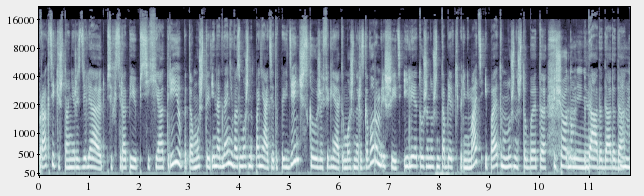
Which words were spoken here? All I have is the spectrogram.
практики, что они разделяют психотерапию и психиатрию, потому что иногда невозможно понять, это поведенческая уже фигня, это можно разговором решить, или это уже нужно таблетки принимать, и поэтому нужно, чтобы это... Еще одно мнение. Да, да, да, да, да. Угу.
